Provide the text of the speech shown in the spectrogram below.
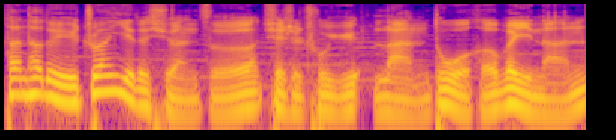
但他对专业的选择却是出于懒惰和畏难。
